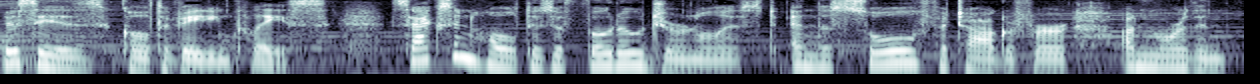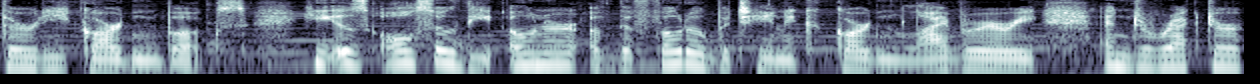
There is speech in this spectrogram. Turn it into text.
This is Cultivating Place. Saxon Holt is a photojournalist and the sole photographer on more than 30 garden books. He is also the owner of the Photobotanic Garden Library and director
